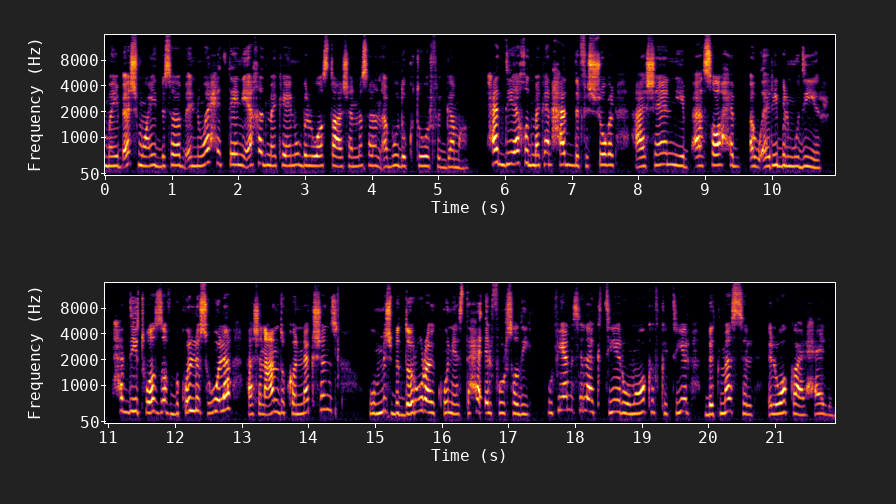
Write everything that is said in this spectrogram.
وما يبقاش معيد بسبب إن واحد تاني أخد مكانه بالواسطة عشان مثلا أبوه دكتور في الجامعة. حد ياخد مكان حد في الشغل عشان يبقى صاحب أو قريب المدير. حد يتوظف بكل سهولة عشان عنده connections ومش بالضرورة يكون يستحق الفرصة دي. وفي أمثلة كتير ومواقف كتير بتمثل الواقع الحالي.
